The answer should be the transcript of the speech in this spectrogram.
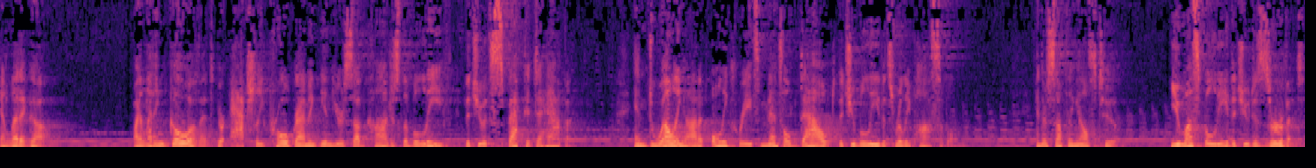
and let it go. By letting go of it, you're actually programming into your subconscious the belief that you expect it to happen. And dwelling on it only creates mental doubt that you believe it's really possible. And there's something else too. You must believe that you deserve it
